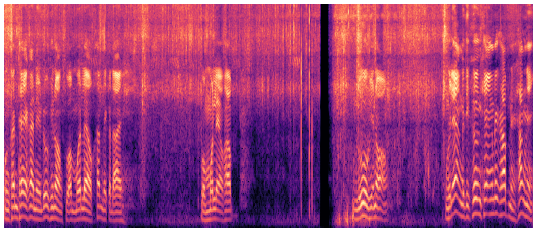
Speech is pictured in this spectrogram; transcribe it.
มันขั้นแท้ขั้นเนี่ยดูพี่น้องสวมหมดแล้วขั้นในกระไดผมหมดแล้วครับรู้พี่น้อง มือแรงก็ที่เครื่องแข็งได้ครับนี่ทั้งนี่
